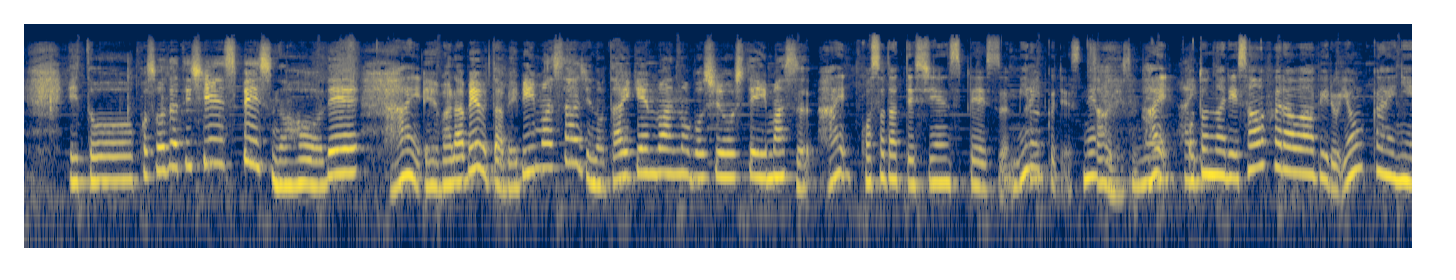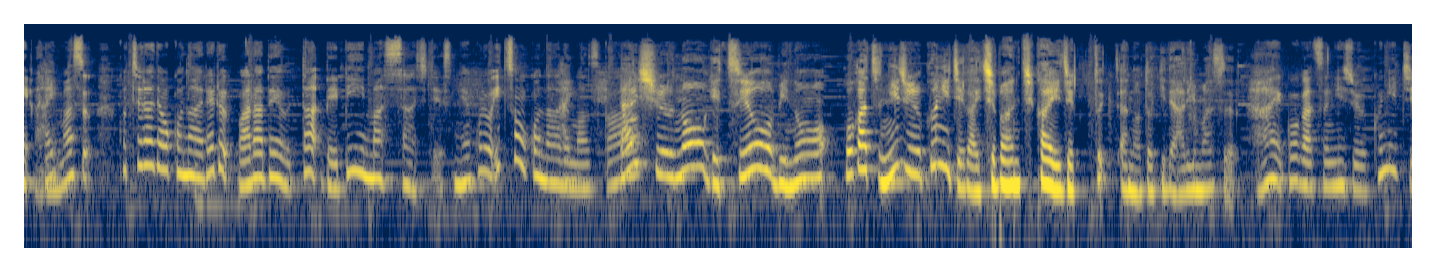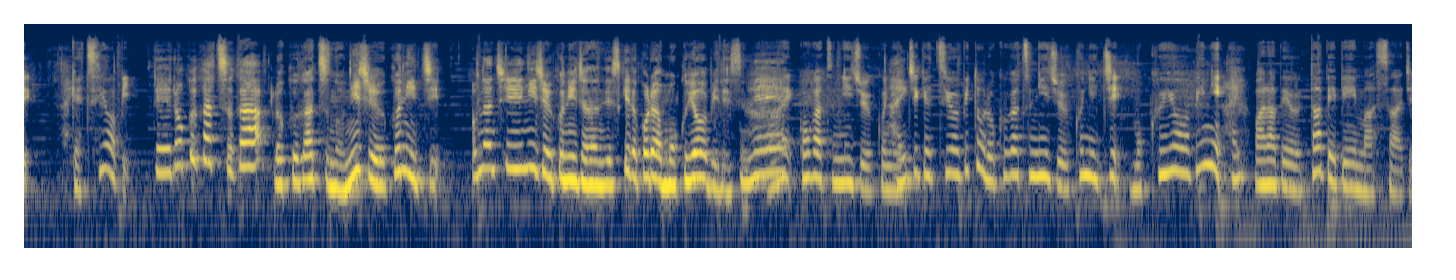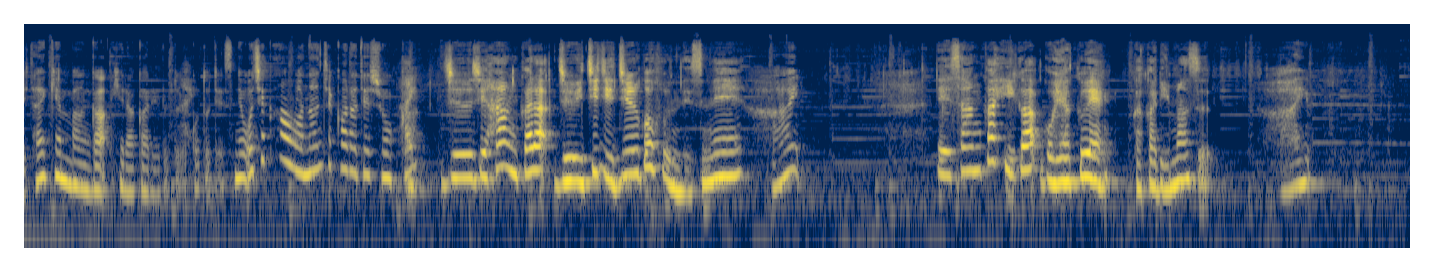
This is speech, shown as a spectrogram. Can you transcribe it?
えっ、と、子育て支援スペースの方で、はい。えーわらべ歌ベビーマッサージの体験版の募集をしています。はい、子育て支援スペースミルクですね。そうですねはい、はいお隣サンフラワービル4階にあります。こちらで行われるわらべ歌ベビーマッサージですね。これはいつ行われますか？来週の月曜日の5月29日が一番近いじあの時であります。はい、5月29日月曜日。で、6月が6月の29日。同じ29日なんですけど、これは木曜日ですね。はい、5月29はい日月曜日と6月29日木曜日に、はいわらべ歌ベビーマッサージ体験版が開かれるということですね。お時間は何時からでしょうか？はい、10時半から11時15分ですね。はい、で参加費が500円かかります。はい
